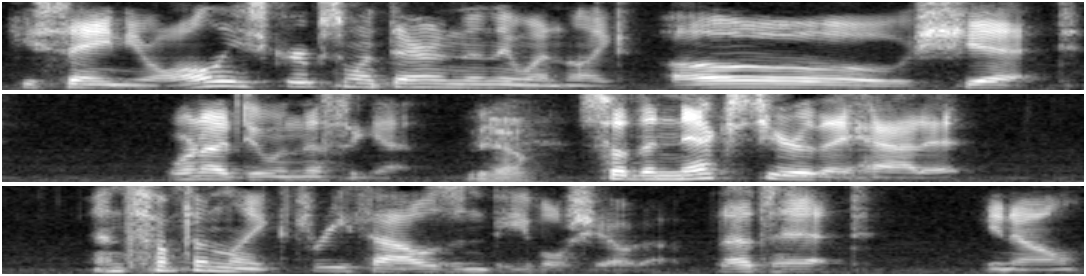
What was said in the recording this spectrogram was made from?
He's saying, you know, all these groups went there, and then they went like, "Oh shit, we're not doing this again." Yeah. So the next year they had it, and something like three thousand people showed up. That's it. You know,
